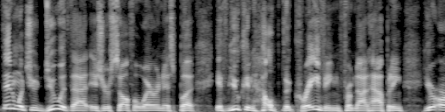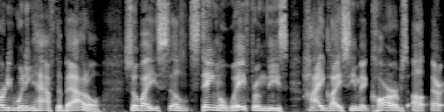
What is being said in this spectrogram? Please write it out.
then what you do with that is your self awareness. But if you can help the craving from not happening, you're already winning half the battle. So by uh, staying away from these high glycemic carbs, uh, or,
